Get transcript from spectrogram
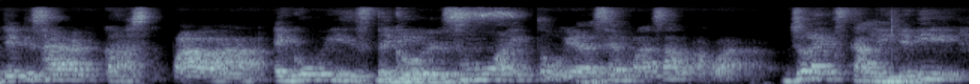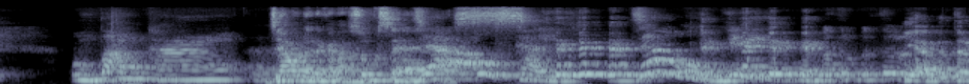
Jadi saya keras kepala, egois. Jadi Egois. semua itu ya saya merasa apa jelek sekali. Jadi pembangkang. eh, Jauh dari kata sukses. Jauh sekali. Jauh. Jadi betul-betul. Iya betul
